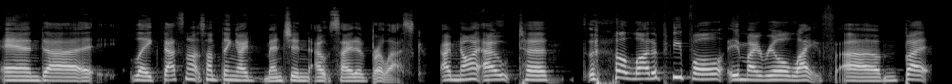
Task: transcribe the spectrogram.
and, uh, like that's not something I'd mention outside of burlesque. I'm not out to a lot of people in my real life. Um, but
